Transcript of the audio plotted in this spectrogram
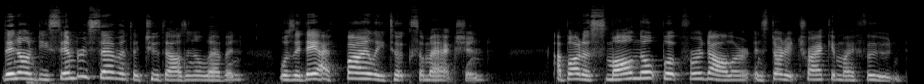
Then on December 7th of 2011 was the day I finally took some action. I bought a small notebook for a dollar and started tracking my food.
